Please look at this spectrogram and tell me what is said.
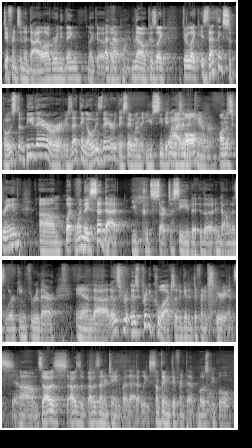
difference in a dialogue or anything. Like a, At a- that point, no, because like they're like, is that thing supposed to be there or is that thing always there? They say when that you see the When in the eyeball camera. on the screen, um, but when they said that, you could start to see the the Indominus lurking through there, and uh, it was it was pretty cool actually to get a different experience. Um, so I was I was I was entertained by that at least something different that most people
